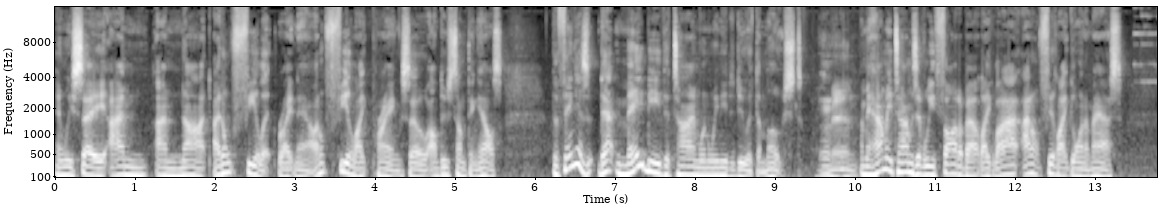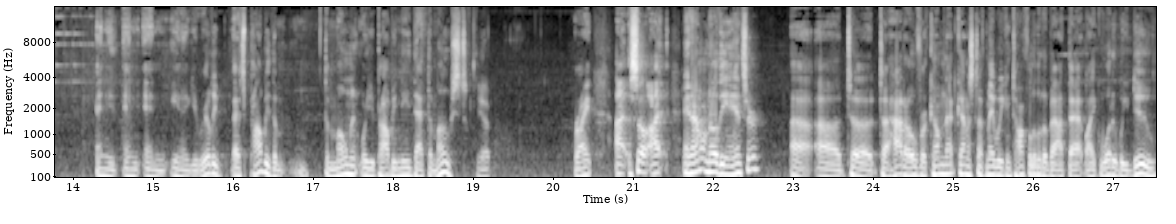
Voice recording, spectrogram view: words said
and we say i'm i'm not i don't feel it right now i don't feel like praying so i'll do something else the thing is that may be the time when we need to do it the most Amen. i mean how many times have we thought about like well i, I don't feel like going to mass and you and and you know you really that's probably the the moment where you probably need that the most Yep. right? Uh, so I and I don't know the answer uh, uh, to to how to overcome that kind of stuff. Maybe we can talk a little bit about that. Like, what do we do?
